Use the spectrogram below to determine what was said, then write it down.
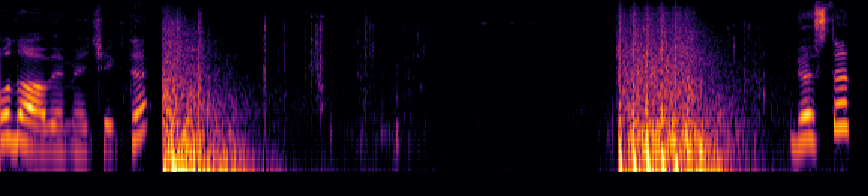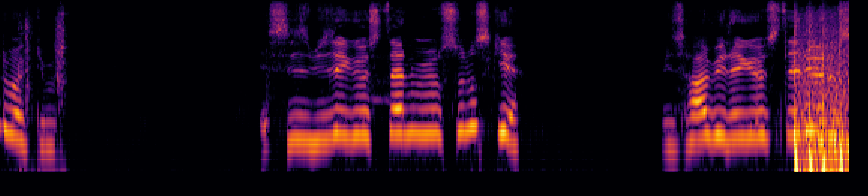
O da AVM çekti. Göster bakayım. E siz bize göstermiyorsunuz ki. Biz habire gösteriyoruz.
